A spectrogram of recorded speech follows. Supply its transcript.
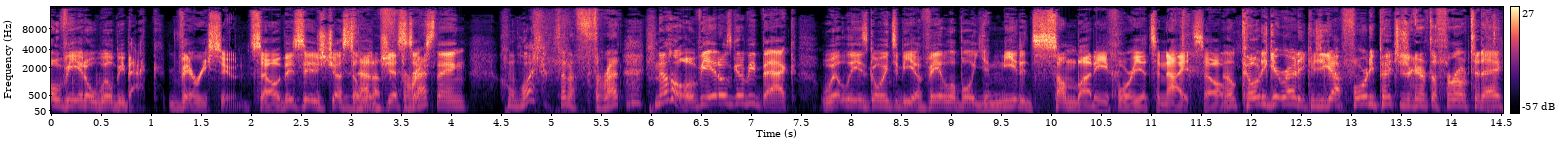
Oviedo will be back very soon. So this is just Is a that a logistics thing. What? Is that a threat? No, Oviedo's going to be back. Whitley's going to be available. You needed somebody for you tonight. So Well, Kodi, get ready because you got 40 pitches you're going to have to throw today.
